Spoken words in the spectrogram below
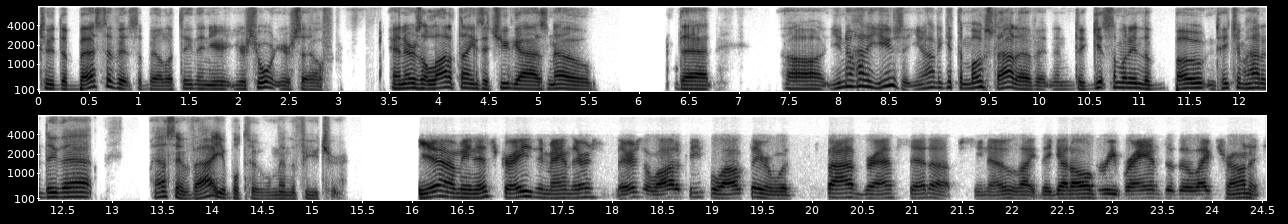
to the best of its ability, then you're you're shorting yourself. And there's a lot of things that you guys know that uh, you know how to use it. You know how to get the most out of it, and to get somebody in the boat and teach them how to do that, that's invaluable to them in the future. Yeah, I mean it's crazy, man. There's there's a lot of people out there with five graph setups. You know, like they got all three brands of the electronics,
